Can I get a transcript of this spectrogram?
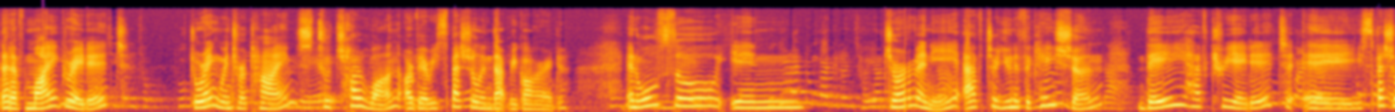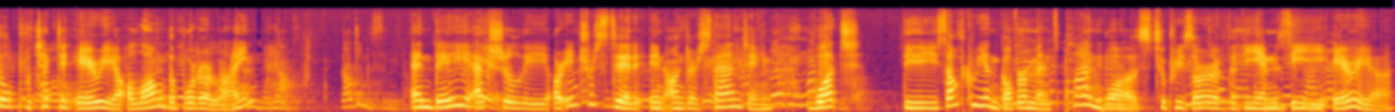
that have migrated during winter times to Cholwon are very special in that regard. And also in Germany, after unification, they have created a special protected area along the borderline. And they actually are interested in understanding what the South Korean government's plan was to preserve the DMZ area.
